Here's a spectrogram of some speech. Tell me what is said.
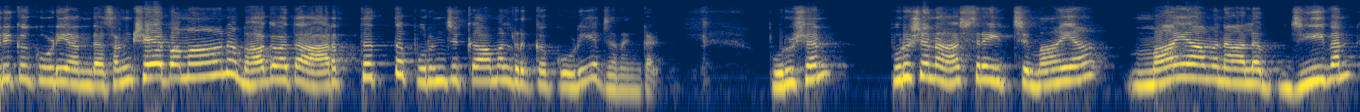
இருக்கக்கூடிய அந்த சங்கேபமான பாகவத அர்த்தத்தை புரிஞ்சுக்காமல் இருக்கக்கூடிய ஜனங்கள். புருஷன் புருஷனை ஆசிரயிச்சு மாயா மாயாவனால ஜீவன்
